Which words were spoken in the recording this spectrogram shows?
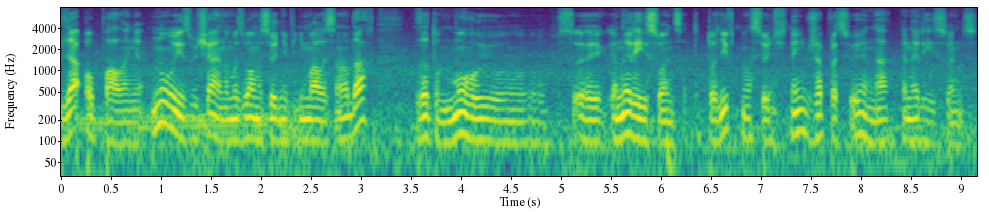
для опалення. Ну і звичайно, ми з вами сьогодні піднімалися на дах за допомогою е, енергії сонця. Тобто ліфт на сьогоднішній день вже працює на енергії сонця.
